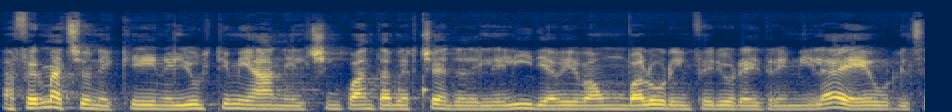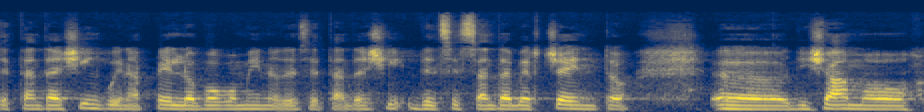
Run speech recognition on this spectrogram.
affermazione che negli ultimi anni il 50% delle liti aveva un valore inferiore ai 3.000 euro, il 75% in appello poco meno del, 75, del 60% eh, diciamo,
